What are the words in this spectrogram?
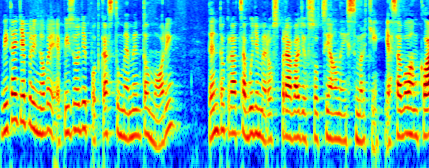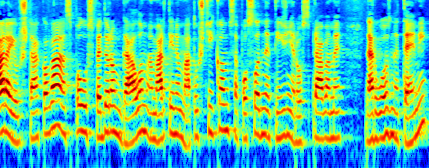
Vítajte pri novej epizóde podcastu Memento Mori. Tentokrát sa budeme rozprávať o sociálnej smrti. Ja sa volám Klára Jurštáková a spolu s Fedorom Gálom a Martinom Matuštíkom sa posledné týždne rozprávame na rôzne témy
